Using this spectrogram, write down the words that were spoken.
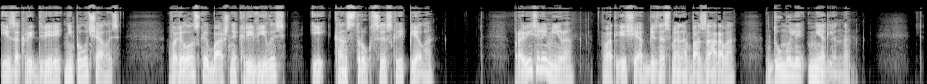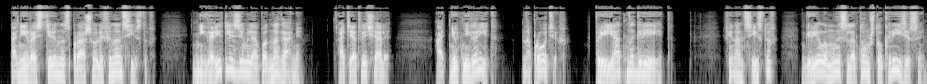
И закрыть двери не получалось. Вавилонская башня кривилась, и конструкция скрипела. Правители мира, в отличие от бизнесмена Базарова, думали медленно. Они растерянно спрашивали финансистов, не горит ли земля под ногами, а те отвечали, отнюдь не горит, напротив, приятно греет. Финансистов грела мысль о том, что кризисы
